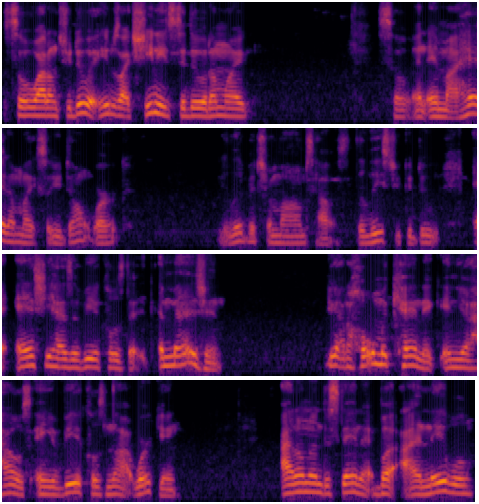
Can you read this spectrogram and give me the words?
so why don't you do it? He was like, she needs to do it. I'm like, so and in my head, I'm like, so you don't work. You live at your mom's house. The least you could do. And she has a vehicles that imagine you got a whole mechanic in your house and your vehicle's not working I don't understand that, but I enable.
